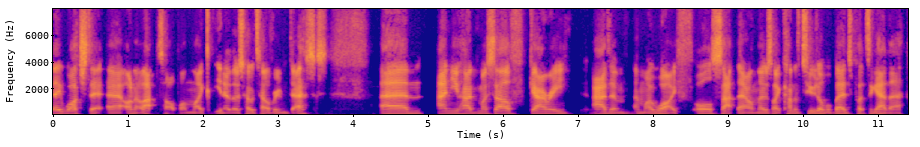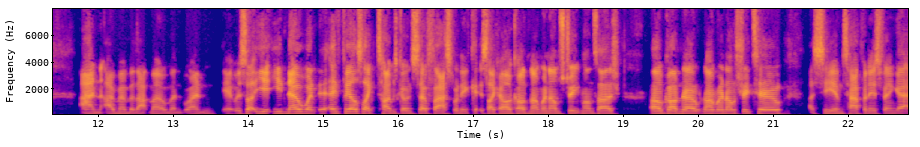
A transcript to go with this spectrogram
They watched it uh, on a laptop on like you know those hotel room desks. Um, and you had myself, Gary, Adam, and my wife all sat there on those like kind of two double beds put together. And I remember that moment when it was like you, you know when it feels like time's going so fast when it, it's like oh god, Nightmare on Elm Street montage. Oh god, no, Nightmare on Elm Street two. I see him tapping his finger,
